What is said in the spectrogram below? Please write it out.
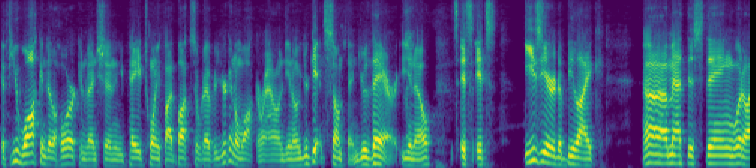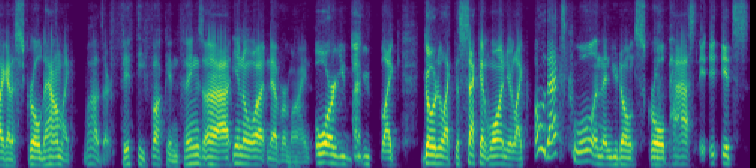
If you walk into the horror convention and you pay 25 bucks or whatever you're gonna walk around you know you're getting something. You're there you know? It's it's, it's easier to be like uh, I'm at this thing. What do I got to scroll down? Like, wow, there 50 fucking things. Uh, you know what? Never mind. Or you, you like go to like the second one. You're like, oh, that's cool, and then you don't scroll past. It, it's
